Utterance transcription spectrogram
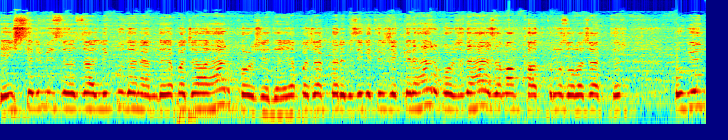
gençlerimizle özellikle bu dönemde yapacağı her projede, yapacakları, bize getirecekleri her projede her zaman katkımız olacaktır. Bugün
